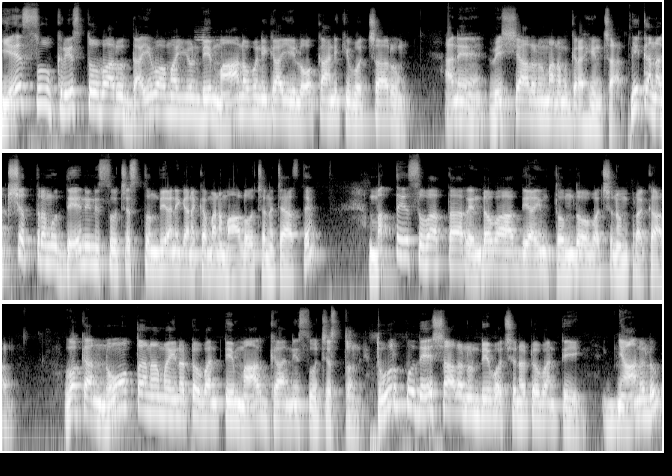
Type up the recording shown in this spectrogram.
యేసు క్రీస్తు వారు దైవమయ్యుండి మానవునిగా ఈ లోకానికి వచ్చారు అనే విషయాలను మనం గ్రహించాలి. ఇక నక్షత్రము దేనిని సూచిస్తుంది అని గనక మనం ఆలోచన చేస్తే మత్తేసు సువార్త రెండవ అధ్యాయం తొమ్మిదవ వచనం ప్రకారం ఒక నూతనమైనటువంటి మార్గాన్ని సూచిస్తుంది. తూర్పు దేశాల నుండి వచ్చినటువంటి జ్ఞానులు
